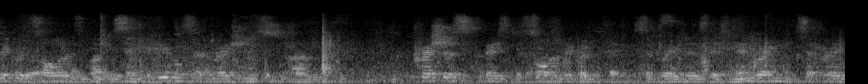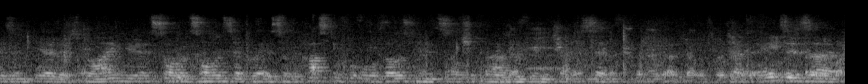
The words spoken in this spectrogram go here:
liquid solid, like centrifugal separations, um, precious-based solid liquid separators, there's membrane separators in here, there's drying units, solid solid separators, so the costing for all of those units uh, would be chapter seven. Chapter eight is uh,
